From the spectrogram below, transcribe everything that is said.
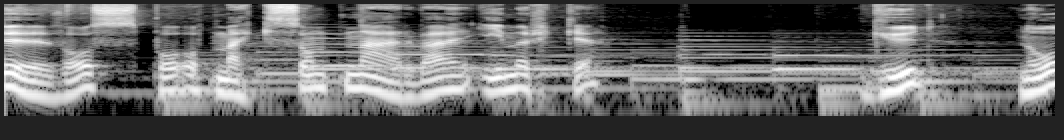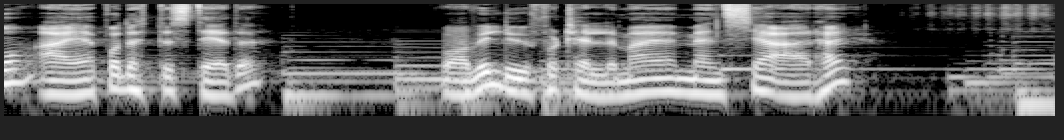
øve oss på oppmerksomt nærvær i mørket. Gud, nå er jeg på dette stedet. Hva vil du fortelle meg mens jeg er her?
